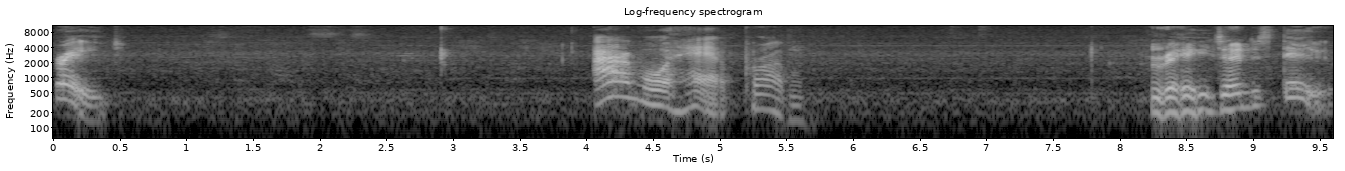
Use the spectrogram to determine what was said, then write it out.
Rage. I will have a problem. Rage understood.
